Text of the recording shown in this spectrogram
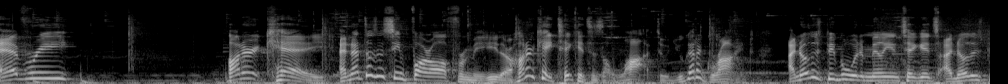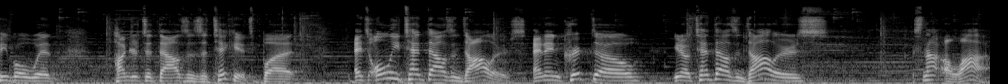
Every 100k and that doesn't seem far off from me either 100k tickets is a lot dude you gotta grind i know there's people with a million tickets i know there's people with hundreds of thousands of tickets but it's only $10,000 and in crypto you know $10,000 it's not a lot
